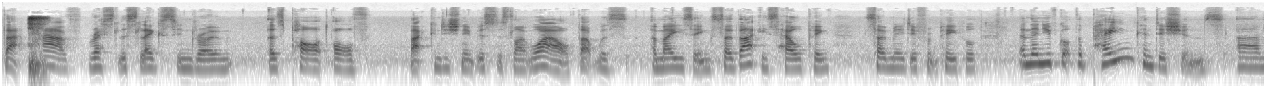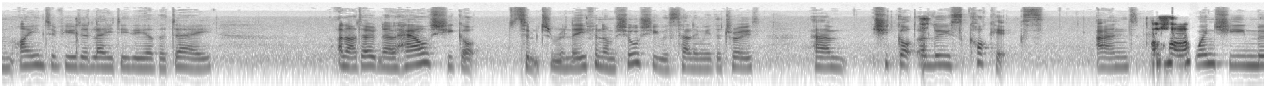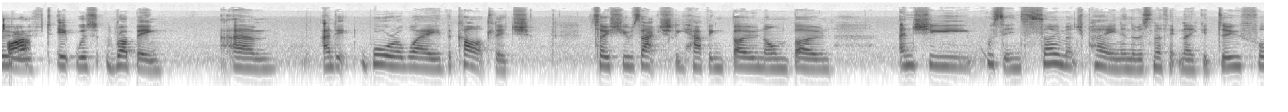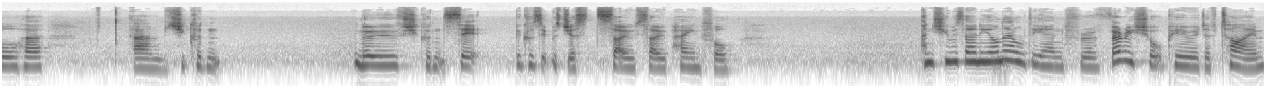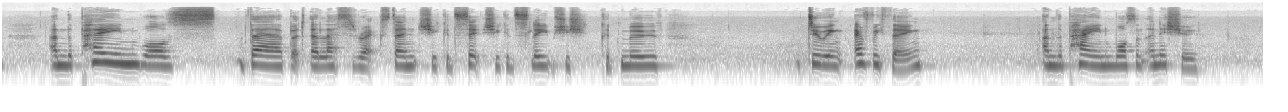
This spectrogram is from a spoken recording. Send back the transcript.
that have restless leg syndrome as part of that condition. It was just like, wow, that was amazing. So that is helping so many different people. And then you've got the pain conditions. Um, I interviewed a lady the other day, and I don't know how she got symptom relief, and I'm sure she was telling me the truth. Um, she'd got a loose coccyx, and uh-huh. when she moved, it was rubbing um, and it wore away the cartilage. So she was actually having bone on bone, and she was in so much pain, and there was nothing they could do for her. Um, she couldn't move, she couldn't sit because it was just so, so painful. And she was only on LDN for a very short period of time, and the pain was there but a lesser extent. She could sit, she could sleep, she, she could move, doing everything, and the pain wasn't an issue.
